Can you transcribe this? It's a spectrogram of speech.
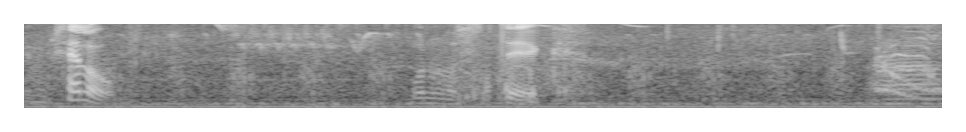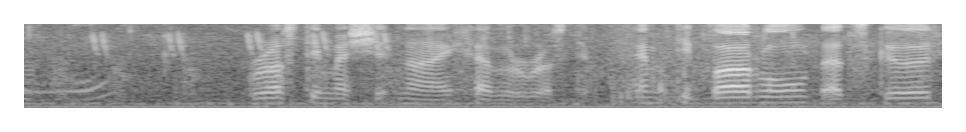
And hello. Wooden stick. Um, rusty machine. No, I have a rusty. Empty bottle. That's good.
